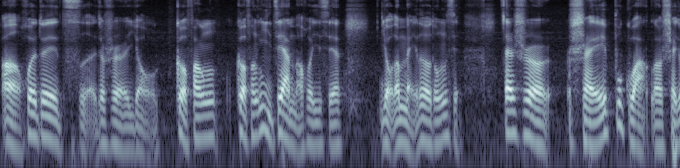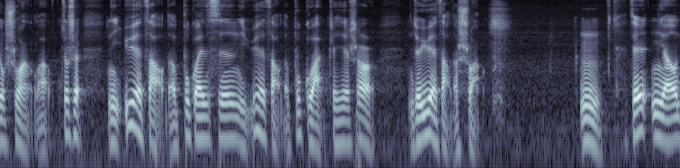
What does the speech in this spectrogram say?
嗯，会对此就是有各方各方意见吧，或一些有的没的的东西，但是谁不管了，谁就爽了。就是你越早的不关心，你越早的不管这些事儿，你就越早的爽。嗯，其实你要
